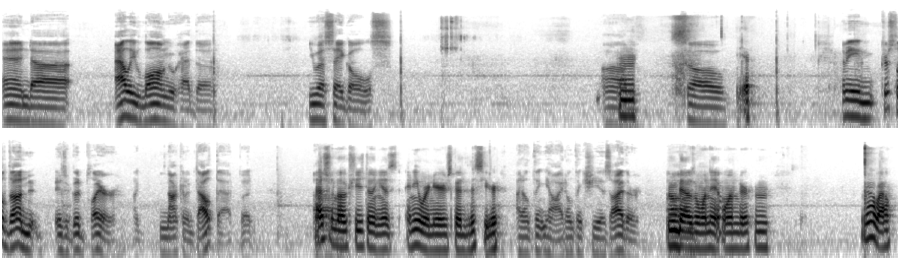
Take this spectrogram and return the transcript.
and uh, Allie Long who had the USA goals. Um, Hmm. So, Yeah. I mean, Crystal Dunn is a good player. I'm not going to doubt that, but I just don't know if she's doing as anywhere near as good this year. I don't think. Yeah, I don't think she is either. Think that was a Um, one hit wonder. Hmm. Oh well,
